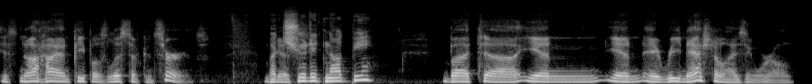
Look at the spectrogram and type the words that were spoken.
it's not high on people's list of concerns. But it's, should it not be? But uh, in in a renationalizing world,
